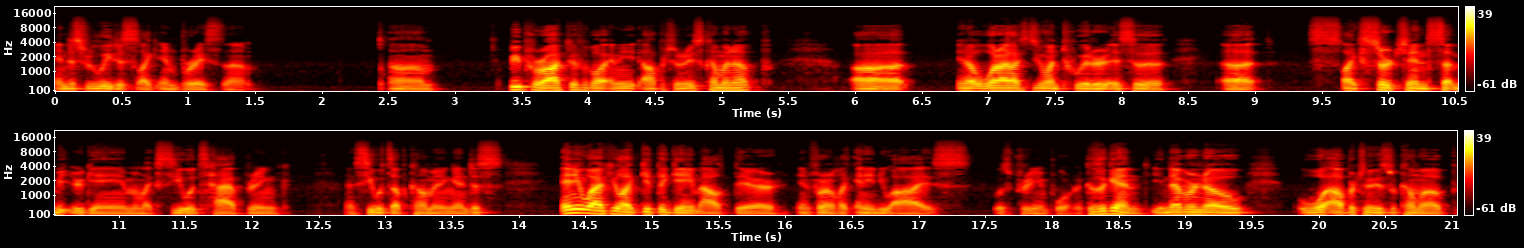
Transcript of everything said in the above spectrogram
and just really just like embrace them. Um, be proactive about any opportunities coming up. Uh, you know what i like to do on twitter is to uh, like search and submit your game and like see what's happening and see what's upcoming and just any way i could like get the game out there in front of like any new eyes was pretty important. Because again you never know what opportunities will come up.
